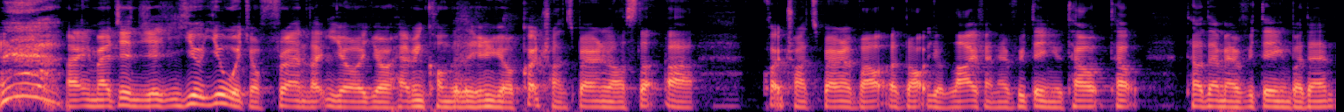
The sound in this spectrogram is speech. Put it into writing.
I imagine you, you you with your friend like you're you're having conversation you're quite transparent about stuff uh quite transparent about about your life and everything you tell tell tell them everything, but then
